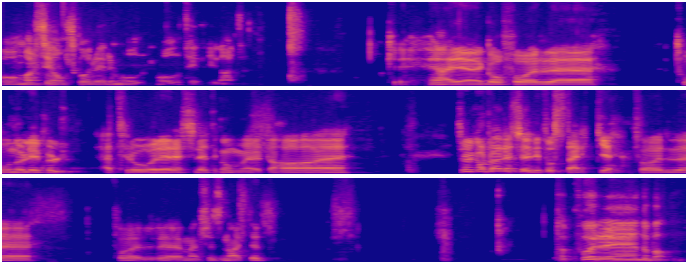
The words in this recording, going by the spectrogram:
Og Martial skårer mål, målet til United. Okay. Jeg eh, går for uh, eh, 2-0 Liverpool. Jeg tror rett og slett det kommer til å ha uh, Jeg tror det kommer til å være rett og slett litt for sterke for, uh, for Manchester United. Takk for eh, debatten.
